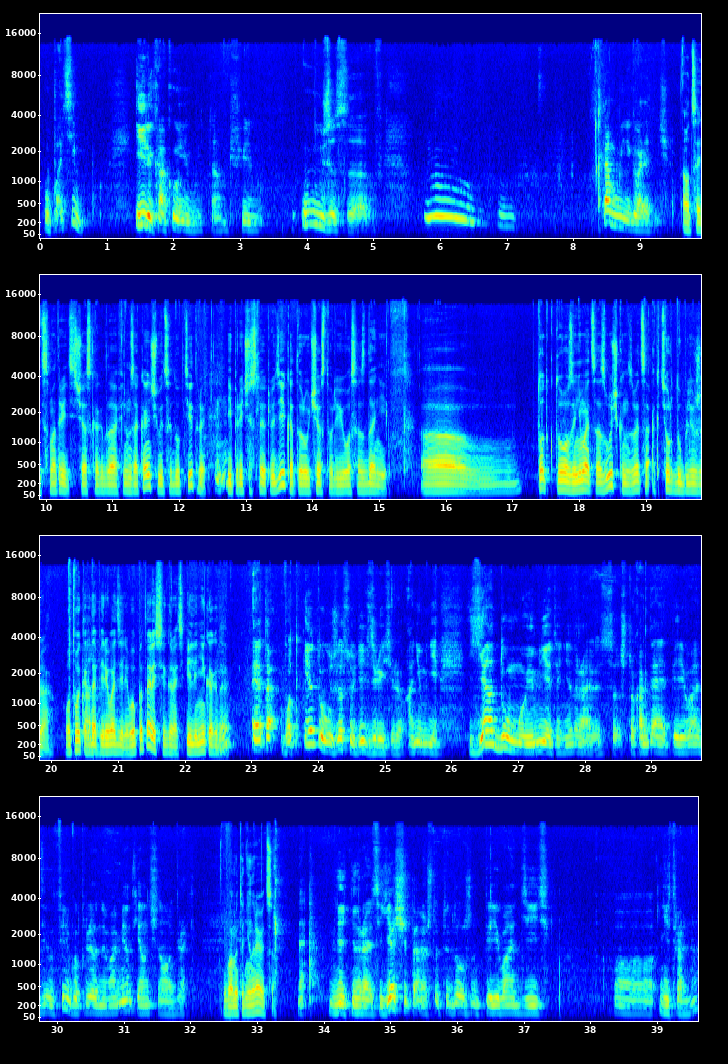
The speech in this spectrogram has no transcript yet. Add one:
упаси, или какой-нибудь там фильм ужасов, ну, там не говорят ничего. А вот, кстати, смотрите, сейчас, когда фильм заканчивается, идут титры угу. и перечисляют людей, которые участвовали в его создании. А, тот, кто занимается озвучкой, называется актер дубляжа. Вот вы, когда а. переводили, вы пытались играть или никогда? Это, вот это уже судить зрителю, а не мне. Я думаю, и мне это не нравится, что когда я переводил фильм, в определенный момент я начинал играть. И вам это не нравится? Да. Мне это не нравится. Я считаю, что ты должен переводить нейтрально,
